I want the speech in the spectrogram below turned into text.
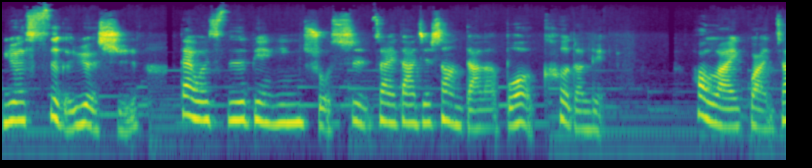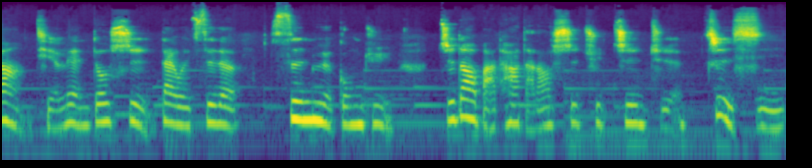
约四个月时，戴维斯便因琐事在大街上打了博尔克的脸。后来，拐杖、铁链都是戴维斯的肆虐工具。直到把他打到失去知觉、窒息。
